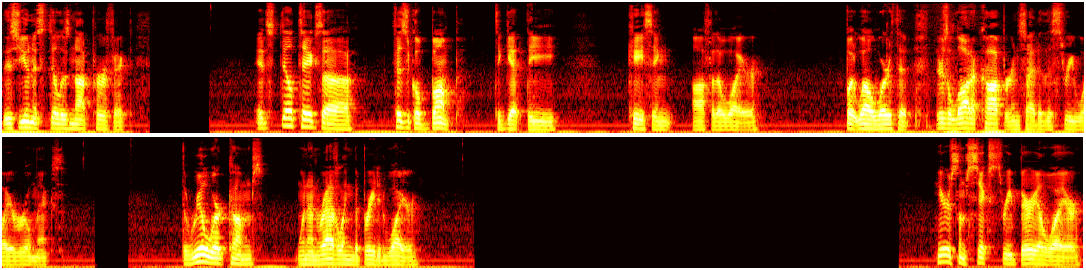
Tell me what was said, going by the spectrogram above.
this unit still is not perfect. It still takes a physical bump to get the casing off of the wire but well worth it. There's a lot of copper inside of this three wire Romex. The real work comes when unraveling the braided wire. Here's some 6-3 burial wire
